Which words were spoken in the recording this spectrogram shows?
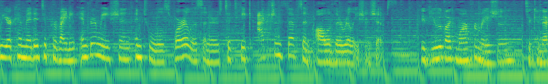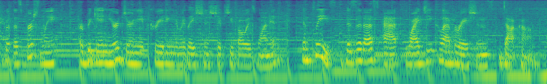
We are committed to providing information and tools for our listeners to take action steps in all of their relationships. If you would like more information to connect with us personally or begin your journey of creating the relationships you've always wanted, then please visit us at ygcollaborations.com.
